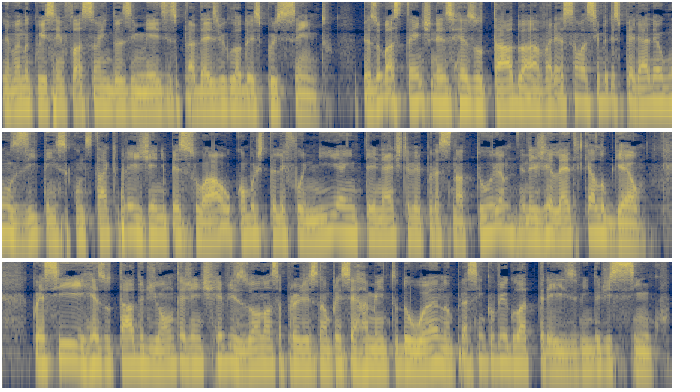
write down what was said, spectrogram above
levando com isso a inflação em 12 meses para 10,2%. Pesou bastante nesse resultado a variação acima do esperado em alguns itens, com destaque para higiene pessoal, combo de telefonia, internet, TV por assinatura, energia elétrica e aluguel. Com esse resultado de ontem, a gente revisou a nossa projeção para encerramento do ano para 5,3, vindo de 5.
